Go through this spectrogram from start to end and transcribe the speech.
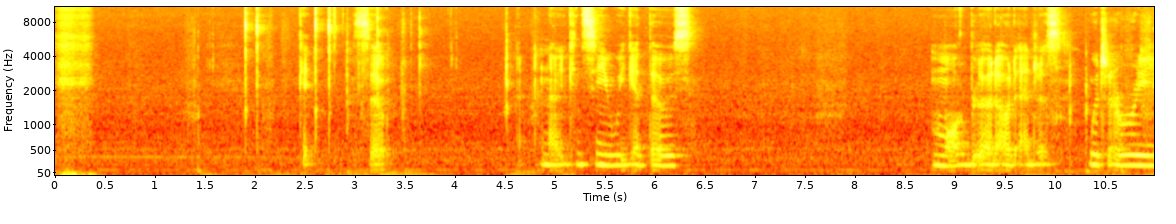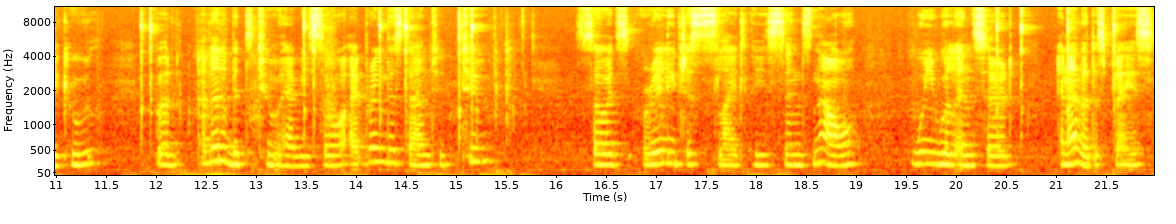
okay, so now you can see we get those more blurred out edges, which are really cool, but a little bit too heavy. So I bring this down to two so it's really just slightly since now we will insert another displace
